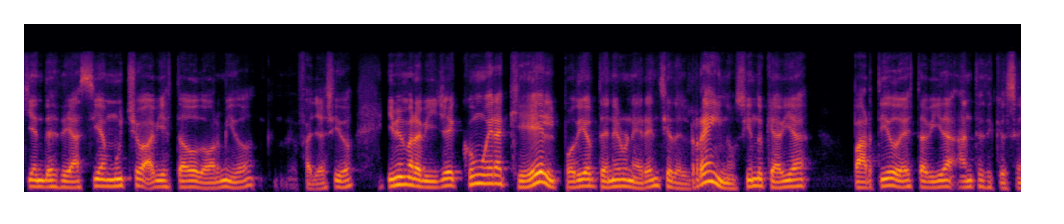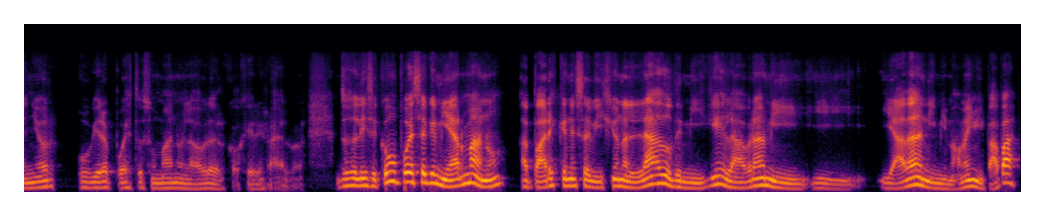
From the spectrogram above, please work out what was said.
quien desde hacía mucho había estado dormido, fallecido, y me maravillé cómo era que él podía obtener una herencia del reino, siendo que había partido de esta vida antes de que el Señor hubiera puesto su mano en la obra de recoger a Israel. Entonces le dice, ¿cómo puede ser que mi hermano aparezca en esa visión al lado de Miguel, Abraham y Adán y mi mamá y mi papá?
